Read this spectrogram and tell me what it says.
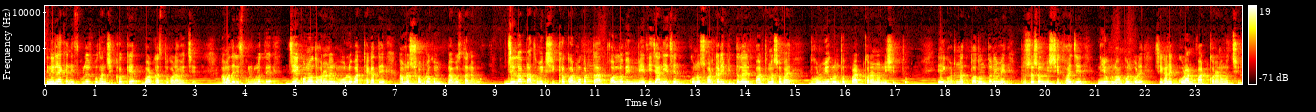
তিনি লেখেন, স্কুলের প্রধান শিক্ষককে বরখাস্ত করা হয়েছে। আমাদের স্কুলগুলোতে যে কোনো ধরনের মৌলবাদ ঠেকাতে আমরা সব রকম ব্যবস্থা নেব। জেলা প্রাথমিক শিক্ষা কর্মকর্তা পল্লবী মেধি জানিয়েছেন, কোনো সরকারি বিদ্যালয়ের প্রার্থনা সভায় ধর্মীয় গ্রন্থ পাঠ করানো নিষিদ্ধ। এই ঘটনার তদন্ত নেমে প্রশাসন নিশ্চিত হয় যে নিয়ম লঙ্ঘন করে সেখানে কোরআন পাঠ করানো হচ্ছিল।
